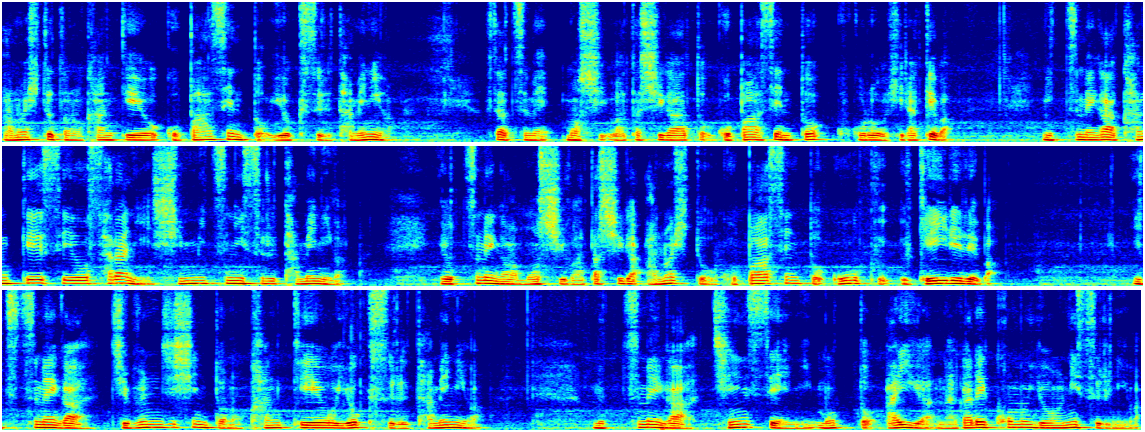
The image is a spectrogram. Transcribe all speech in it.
あの人との関係を5%良くするためには。2つ目もし私があと5%心を開けば。3つ目が関係性をさらに親密にするためには。4つ目がもし私があの人を5%多く受け入れれば。5つ目が自分自身との関係を良くするためには。6つ目が人生にもっと愛が流れ込むようにするには。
